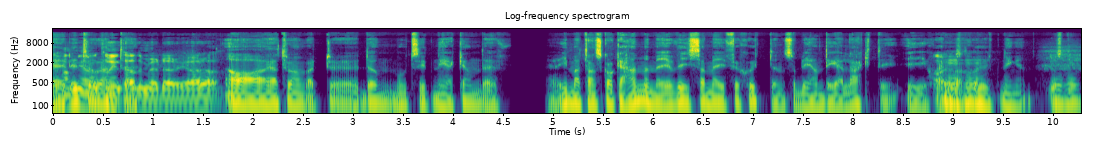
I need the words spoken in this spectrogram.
sin- han menade att han inte inte. hade med det där att göra? Ja, jag tror han varit eh, dömd mot sitt nekande. Eh, I och med att han skakar hand med mig och visar mig för skytten så blir han delaktig i själva Mhm. skjutningen. Mhm.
